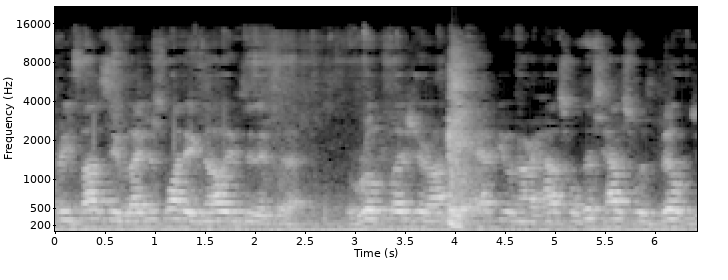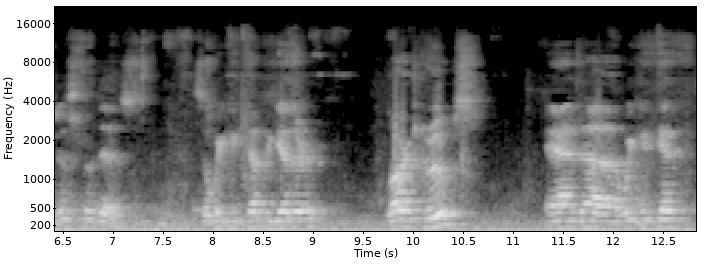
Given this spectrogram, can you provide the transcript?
Free Posse, but I just want to acknowledge that it's a, a real pleasure, honor to have you in our house. Well, this house was built just for this, so we could come together, large groups, and uh, we could get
